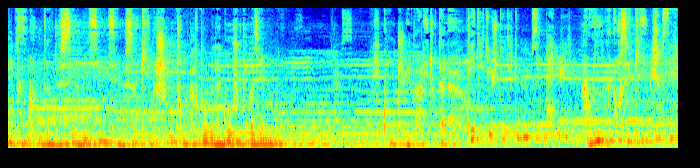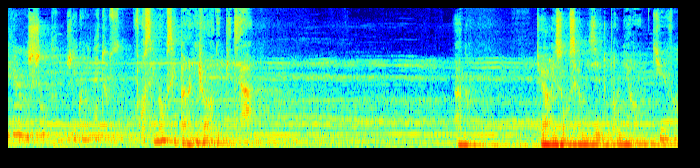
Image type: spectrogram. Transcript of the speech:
De c'est le cinquième chantre en partant de la gauche au troisième rang. Écoute, je lui ai parlé tout à l'heure. Dédé, je te dis que non, c'est pas lui. Ah oui, alors c'est qui? Mais j'en sais rien, un chantre. Je les connais pas tous. Forcément, c'est pas un livreur de pizza. Ah non. Tu as raison, Sermizy est au premier rang. Tu vois.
